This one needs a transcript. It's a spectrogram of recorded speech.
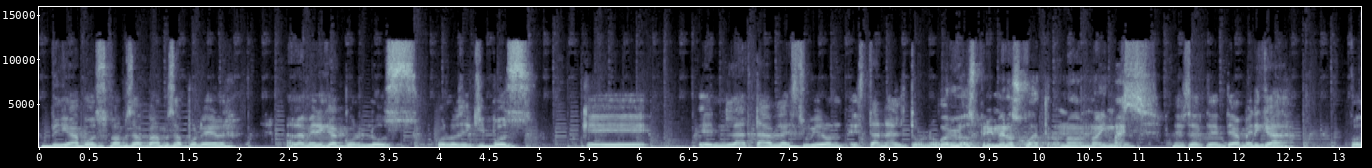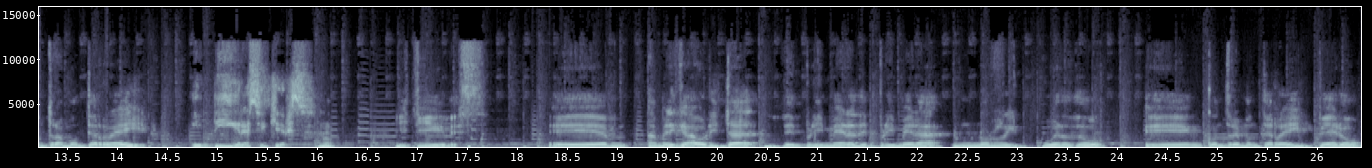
digamos, vamos a, vamos a poner al América con los, con los equipos que en la tabla estuvieron, están alto, ¿no? Por los primeros cuatro, no, no hay más. Exactamente. América contra Monterrey. Y Tigres, si quieres, ¿no? Y Tigres. Eh, América ahorita de primera, de primera, no recuerdo eh, en contra de Monterrey, pero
